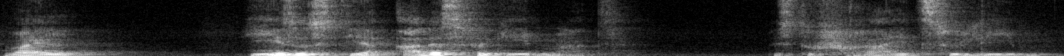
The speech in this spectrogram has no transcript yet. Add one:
Weil Jesus dir alles vergeben hat, bist du frei zu lieben.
